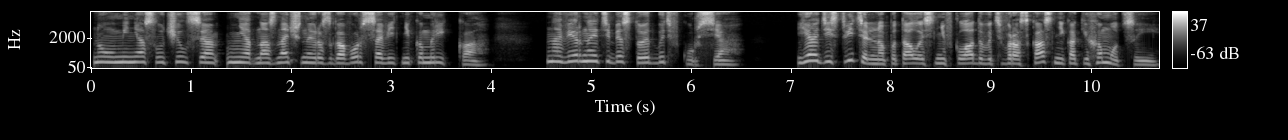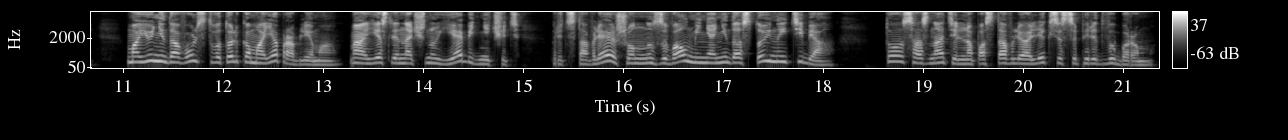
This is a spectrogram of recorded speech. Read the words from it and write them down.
«Но у меня случился неоднозначный разговор с советником Рикка. Наверное, тебе стоит быть в курсе». Я действительно пыталась не вкладывать в рассказ никаких эмоций. Мое недовольство только моя проблема. А если начну ябедничать, представляешь, он называл меня недостойной тебя, то сознательно поставлю Алексиса перед выбором.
